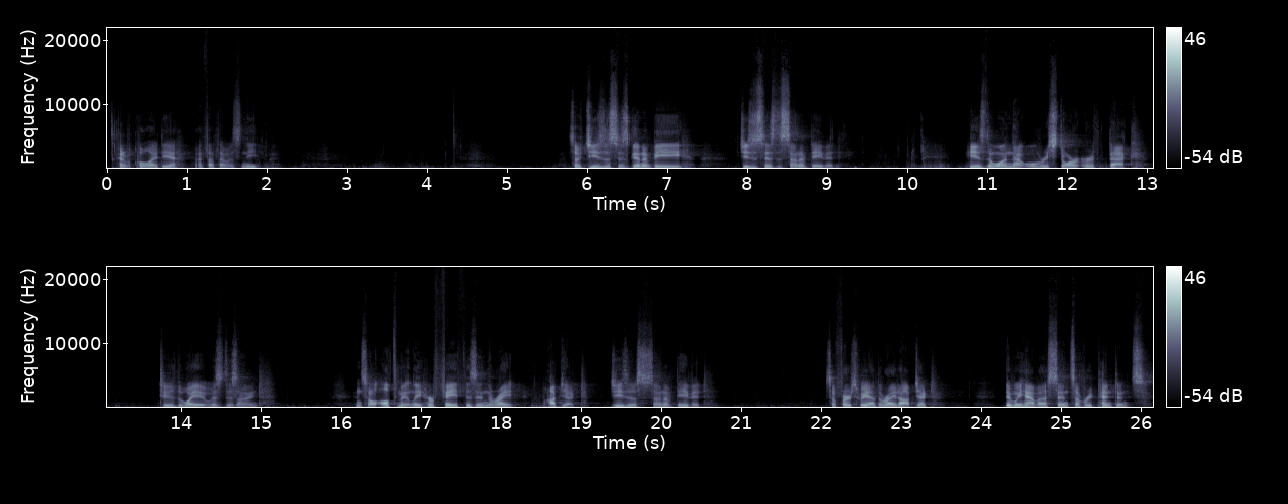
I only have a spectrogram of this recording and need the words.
It's kind of a cool idea. I thought that was neat. So Jesus is going to be, Jesus is the son of David. He is the one that will restore earth back to the way it was designed. And so ultimately, her faith is in the right object Jesus, son of David. So, first we have the right object, then we have a sense of repentance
